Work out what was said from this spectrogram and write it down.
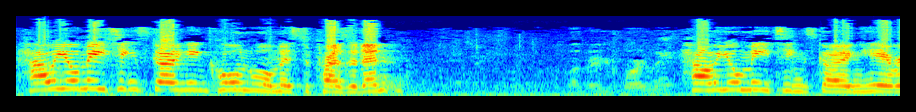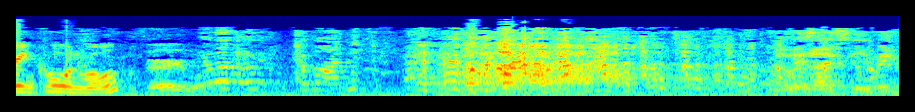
How are your meetings going in Cornwall, Mr. President? How are your meetings going here in Cornwall? Very well. Come on. Really nice evening.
